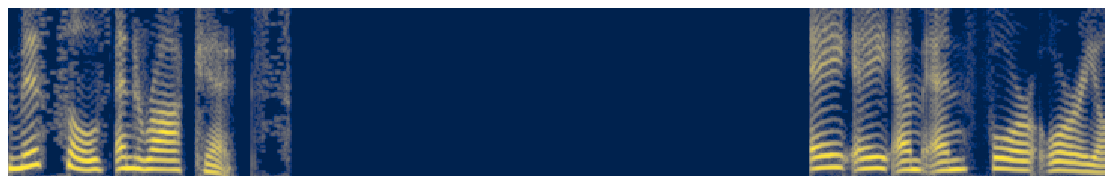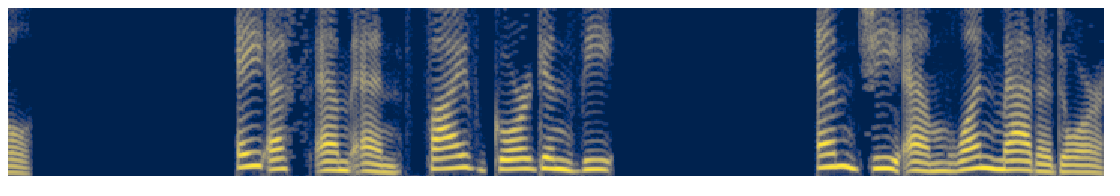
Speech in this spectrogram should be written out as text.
Missiles and rockets. AAMN-4 Oriole ASMN-5 Gorgon V MGM-1 Matador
